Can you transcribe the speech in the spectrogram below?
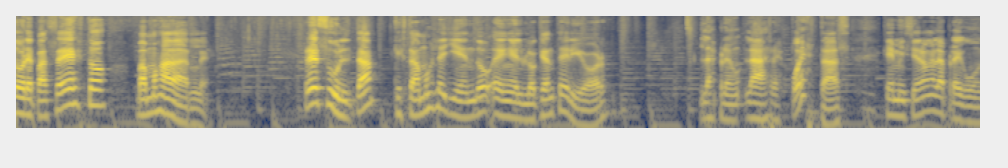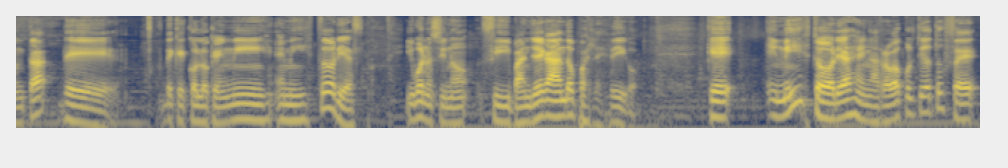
sobrepasé esto, vamos a darle. Resulta que estamos leyendo en el bloque anterior las, respuestas que me hicieron a la pregunta de, que coloqué en, mi, en mis historias. Y bueno, si no, si van llegando, pues les digo que en mis historias, en arroba cultivo tu fe,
